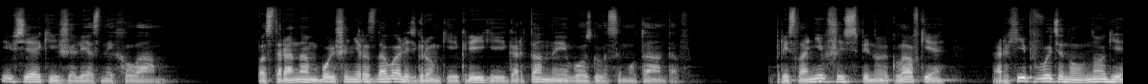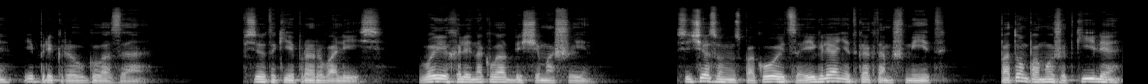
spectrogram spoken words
и всякий железный хлам. По сторонам больше не раздавались громкие крики и гортанные возгласы мутантов. Прислонившись спиной к лавке, Архип вытянул ноги и прикрыл глаза. Все-таки прорвались. Выехали на кладбище машин. Сейчас он успокоится и глянет, как там Шмидт. Потом поможет Киле.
